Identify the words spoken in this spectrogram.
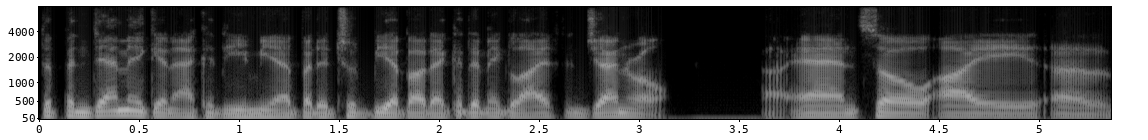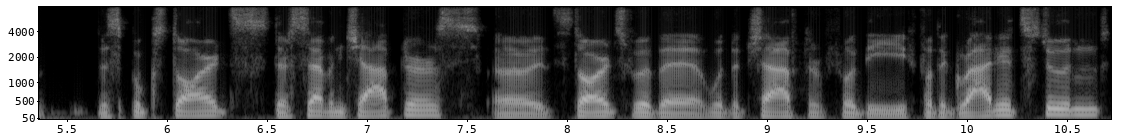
the pandemic in academia, but it should be about academic life in general. Uh, and so I uh, this book starts. There's seven chapters. Uh, it starts with a with a chapter for the for the graduate student.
